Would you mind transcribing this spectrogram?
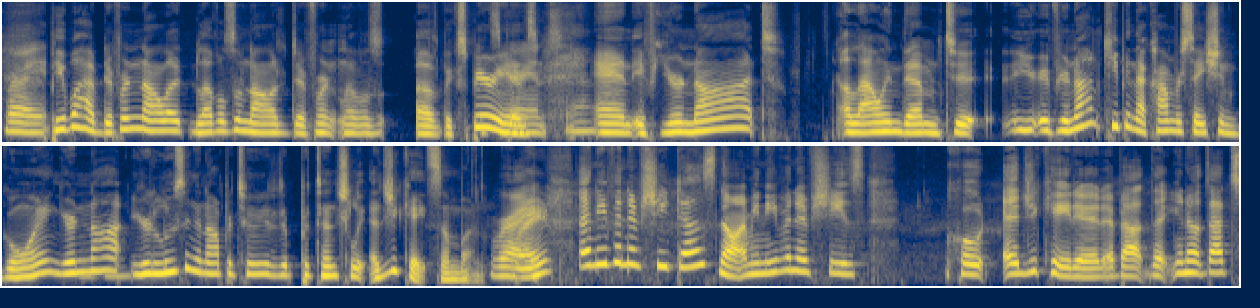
Right. People have different knowledge levels of knowledge, different levels of experience, Experience, yeah. and if you're not allowing them to if you're not keeping that conversation going you're not you're losing an opportunity to potentially educate someone Mm-hmm. right. right, And even if she does know, I mean, even if she's quote educated about that, you know, that's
